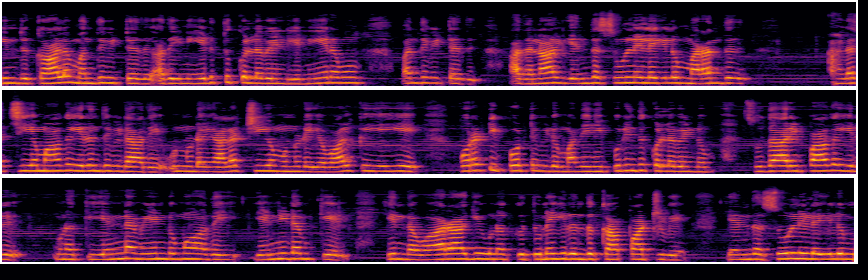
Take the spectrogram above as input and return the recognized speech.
இன்று காலம் வந்துவிட்டது. அதை நீ எடுத்துக்கொள்ள வேண்டிய நேரமும் வந்துவிட்டது. அதனால் எந்த சூழ்நிலையிலும் மறந்து அலட்சியமாக இருந்து விடாதே. உன்னுடைய அலட்சியம் உன்னுடைய வாழ்க்கையையே புரட்டி போட்டுவிடும். அதை நீ புரிந்து கொள்ள வேண்டும். சுதாரிப்பாக இரு. உனக்கு என்ன வேண்டுமோ அதை என்னிடம் கேள். இந்த வாராகி உனக்கு துணையிருந்து காப்பாற்றுவேன். எந்த சூழ்நிலையிலும்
